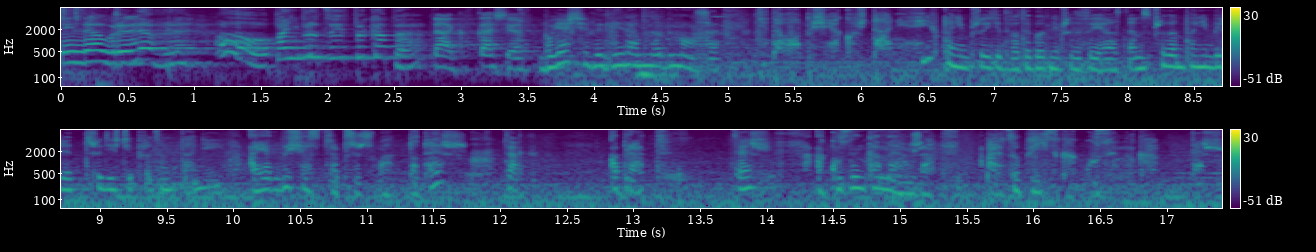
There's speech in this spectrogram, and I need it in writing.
Dzień dobry. Dzień Dobry. O, pani pracuje w PKP? Tak, w kasie. Bo ja się wybieram nad morze. Nie dałoby się jakoś taniej? Niech pani przyjdzie dwa tygodnie przed wyjazdem. Sprzedam pani bilet 30% taniej. A jakby siostra przyszła, to też? Tak. A brat? Też? A kuzynka męża? Bardzo bliska kuzynka. Też.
